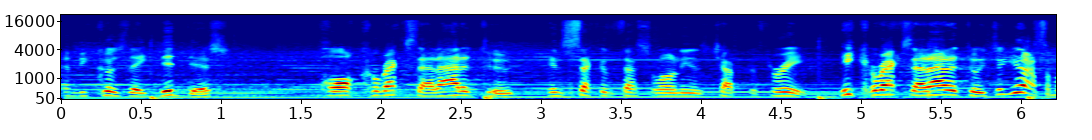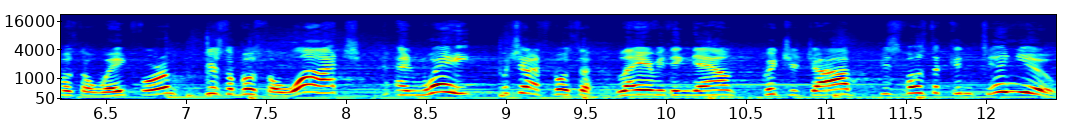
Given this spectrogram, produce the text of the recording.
And because they did this, Paul corrects that attitude in 2 Thessalonians chapter 3. He corrects that attitude. He said, You're not supposed to wait for him. You're supposed to watch and wait, but you're not supposed to lay everything down, quit your job. You're supposed to continue.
